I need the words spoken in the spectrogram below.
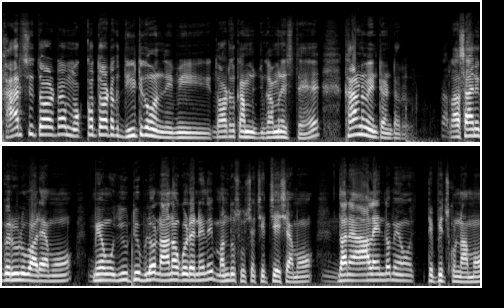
కార్సి తోట మొక్క తోటకు ధీటుగా ఉంది మీ తోట గమ- గమనిస్తే. కారణం ఏంటంటారు? రసాయనిక ఎరువులు వాడాము. మేము యూట్యూబ్లో నానోగోడ్ అనేది మందు సూచన చెక్ చేశాము. దాని ఆన్లైన్లో మేము తెప్పించుకున్నాము.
